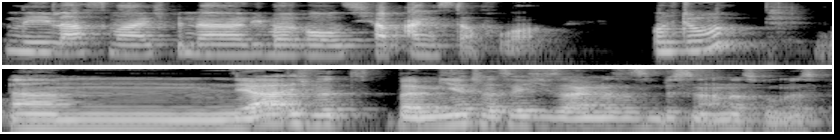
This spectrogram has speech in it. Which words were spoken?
nee, lass mal, ich bin da lieber raus, ich habe Angst davor. Und du? Ähm, ja, ich würde bei mir tatsächlich sagen, dass es ein bisschen andersrum ist.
